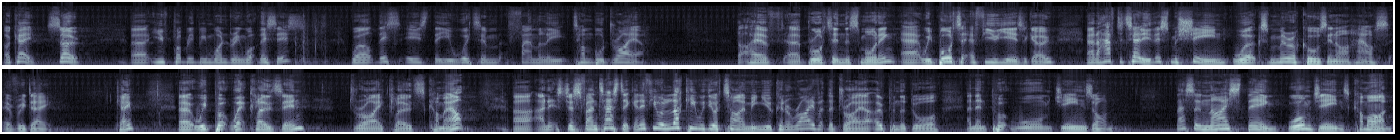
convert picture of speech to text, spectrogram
Okay, so uh, you've probably been wondering what this is. Well, this is the Whittam family tumble dryer that I have uh, brought in this morning. Uh, we bought it a few years ago, and I have to tell you, this machine works miracles in our house every day. Okay? Uh, we put wet clothes in, dry clothes come out. Uh, and it's just fantastic. And if you're lucky with your timing, you can arrive at the dryer, open the door, and then put warm jeans on. That's a nice thing. Warm jeans, come on.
